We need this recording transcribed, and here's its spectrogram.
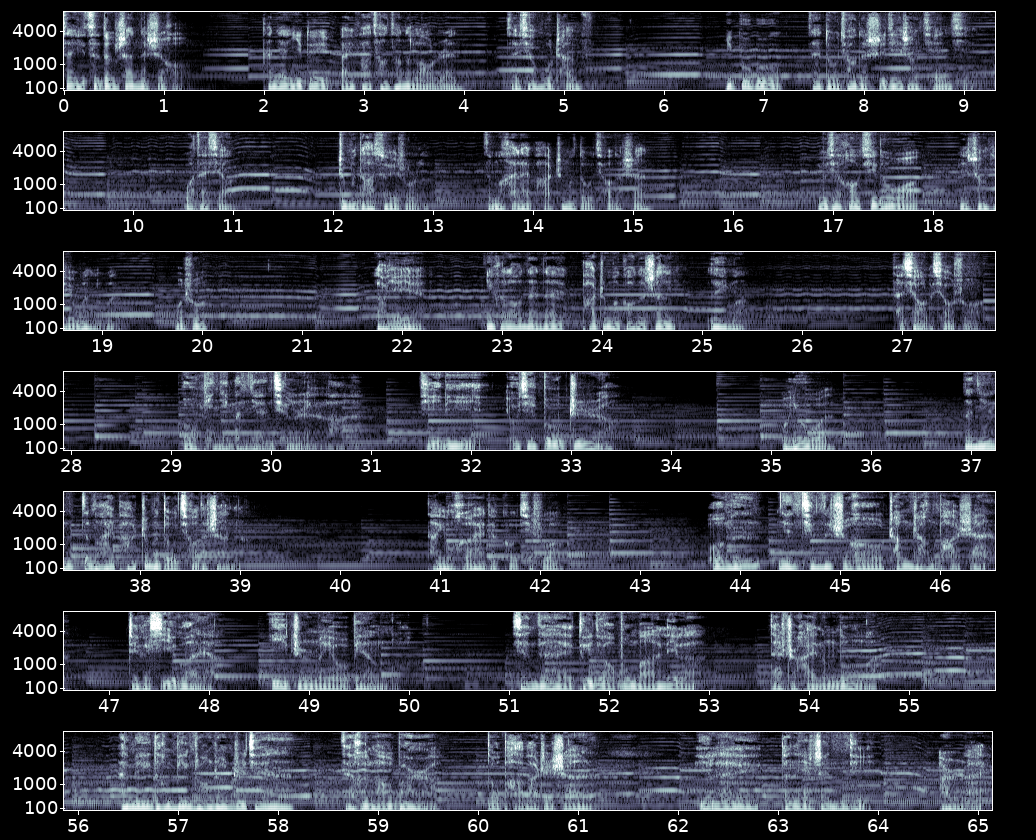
在一次登山的时候，看见一对白发苍苍的老人在相互搀扶，一步步在陡峭的石阶上前行。我在想，这么大岁数了，怎么还来爬这么陡峭的山？有些好奇的我，便上去问了问。我说：“老爷爷，你和老奶奶爬这么高的山累吗？”他笑了笑说。不比你们年轻人了，体力有些不支啊。我又问：“那您怎么还爬这么陡峭的山呢？”他用和蔼的口气说：“我们年轻的时候常常爬山，这个习惯呀，一直没有变过。现在腿脚不麻利了，但是还能动啊。还没躺病床上之前。”再和老伴儿啊，多爬爬这山，一来锻炼身体，二来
